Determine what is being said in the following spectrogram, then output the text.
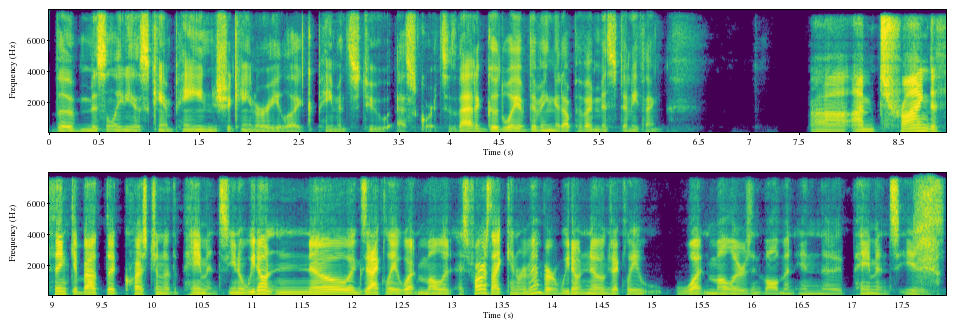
the miscellaneous campaign chicanery like payments to escorts. Is that a good way of divvying it up? Have I missed anything? Uh, I'm trying to think about the question of the payments. You know, we don't know exactly what Mueller, as far as I can remember, we don't know exactly what Mueller's involvement in the payments is.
